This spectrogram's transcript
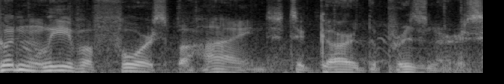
Couldn't leave a force behind to guard the prisoners.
